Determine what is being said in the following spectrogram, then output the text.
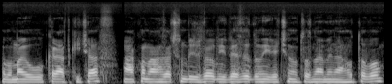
lebo majú krátky čas. A ako nám začnú byť už veľmi bezvedomí, väčšinou to znamená hotovo.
